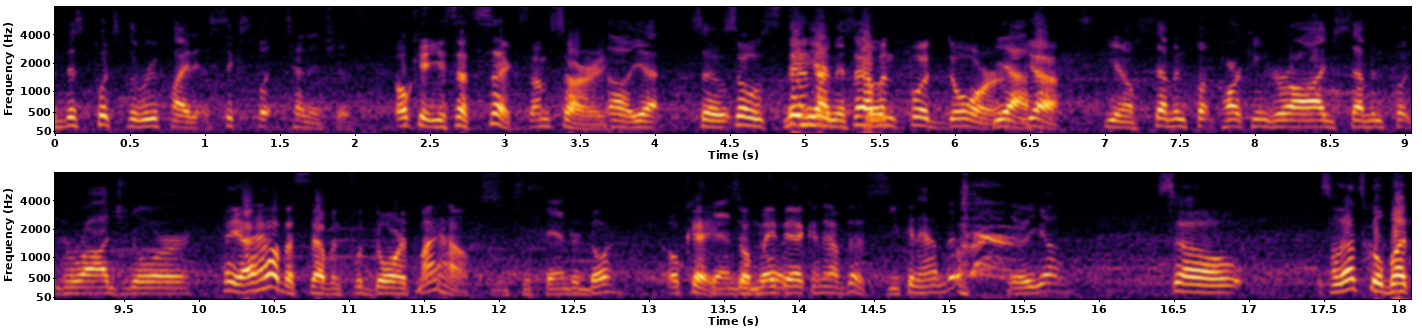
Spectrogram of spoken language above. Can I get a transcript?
this puts the roof height at six foot 10 inches. Okay, you said six. I'm sorry. Oh yeah, so so standard seven foot door. Yeah, Yeah. you know, seven foot parking garage, seven foot garage door. Hey, I have a seven foot door at my house. It's a standard door. Okay, Standard so maybe door. I can have this. You can have this. there you go. So, so that's cool. But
